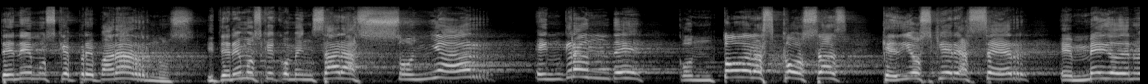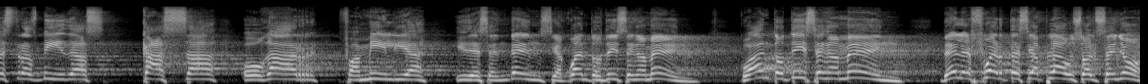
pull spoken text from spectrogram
tenemos que prepararnos y tenemos que comenzar a soñar en grande con todas las cosas que Dios quiere hacer en medio de nuestras vidas, casa, hogar, familia y descendencia. ¿Cuántos dicen amén? ¿Cuántos dicen amén? Dele fuerte ese aplauso al Señor.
